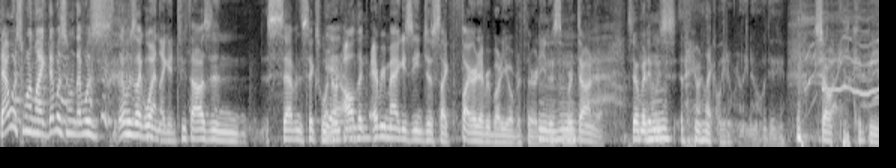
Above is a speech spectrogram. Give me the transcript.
That was when like that was when that was that was like when like in 2007 6 when, when Yeah. all the every magazine just like fired everybody over 30 just Mm-hmm. we're done so but it was they were like oh, we don't really know who this is so he could be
